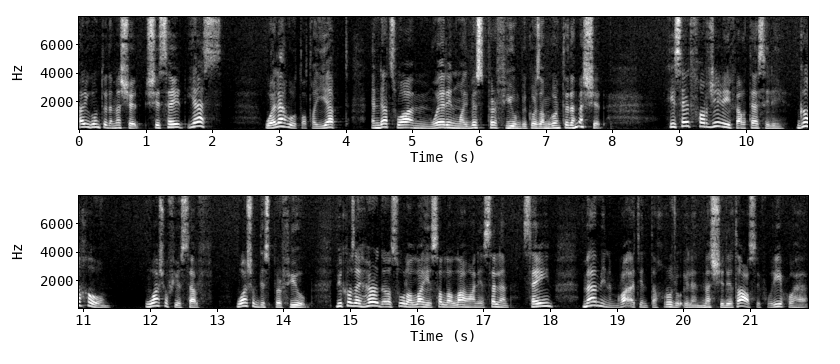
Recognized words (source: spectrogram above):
Are you going to the masjid? She said, yes. وَلَهُ تَطَيَّبْتَ And that's why I'm wearing my best perfume because I'm going to the masjid. He said, فَارْجِعِي فَاغْتَسِلِي Go home, wash off yourself, wash off this perfume. Because I heard Rasulullah sallallahu alayhi wasallam saying, ما من امرأة تخرج إلى المسجد تعصف ريحها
